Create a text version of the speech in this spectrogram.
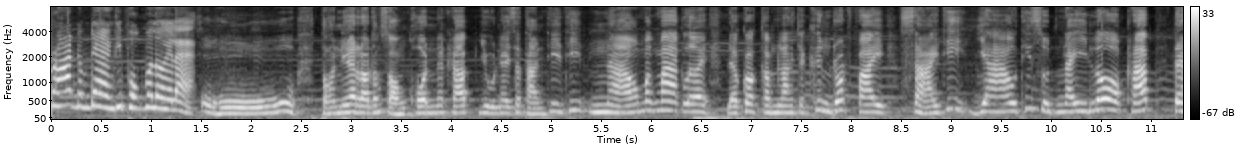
ราดน้ำแดงที่พกมาเลยแหละ โอ้โห ตอนนี้เราทั้งสองคนนะครับ อยู่ในสถานที่ที่หนาวมากๆเลย แล้วก็กำลังจะขึ้นรถไฟสายที่ยาวที่สุดในโลกครับ แต่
